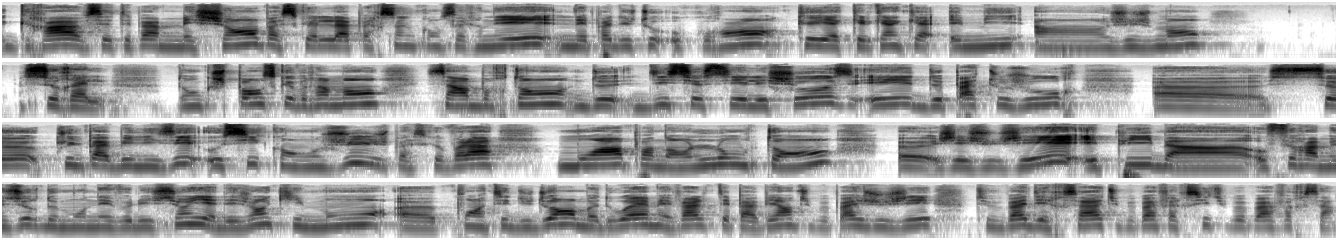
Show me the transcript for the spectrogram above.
grave, c'était pas méchant parce que la personne concernée n'est pas du tout au courant qu'il y a quelqu'un qui a émis un jugement sur elle. Donc je pense que vraiment c'est important de dissocier les choses et de pas toujours euh, se culpabiliser aussi quand on juge. Parce que voilà, moi, pendant longtemps, euh, j'ai jugé. Et puis, ben, au fur et à mesure de mon évolution, il y a des gens qui m'ont euh, pointé du doigt en mode Ouais, mais Val, t'es pas bien, tu peux pas juger, tu peux pas dire ça, tu peux pas faire ci, tu peux pas faire ça.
